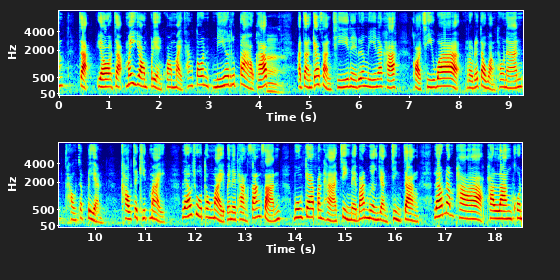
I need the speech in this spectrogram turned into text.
3 จะยอจะไม่ยอมเปลี่ยนความใหม่ข้างต้นนี้หรือเปล่าครับอ่าอาจารย์แก้วสันชี้ในเรื่องนี้นะคะ ขอชี้ว่าเราได้แต่หวังเท่านั้น เขาจะเปลี่ยน เขาจะคิดใหม่ แล้วชูธงใหม่ไปในทางสร้างสรรค์ มุ่งแก้ปัญหาจริงในบ้านเมืองอย่างจริงจัง แล้วนำพาพลังคน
